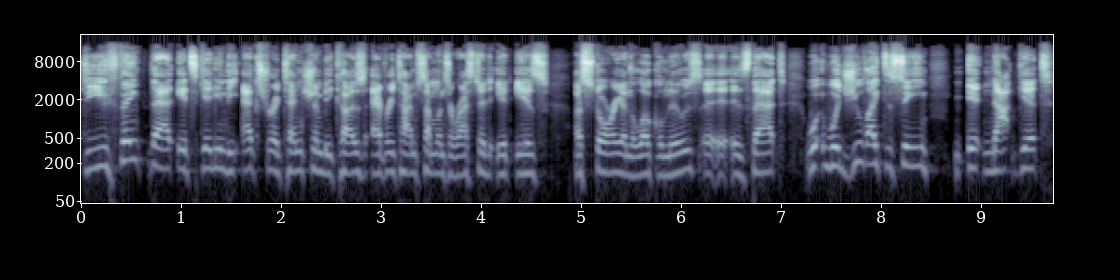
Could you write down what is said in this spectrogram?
do you think that it's getting the extra attention because every time someone's arrested, it is a story on the local news? Is that would you like to see it not get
